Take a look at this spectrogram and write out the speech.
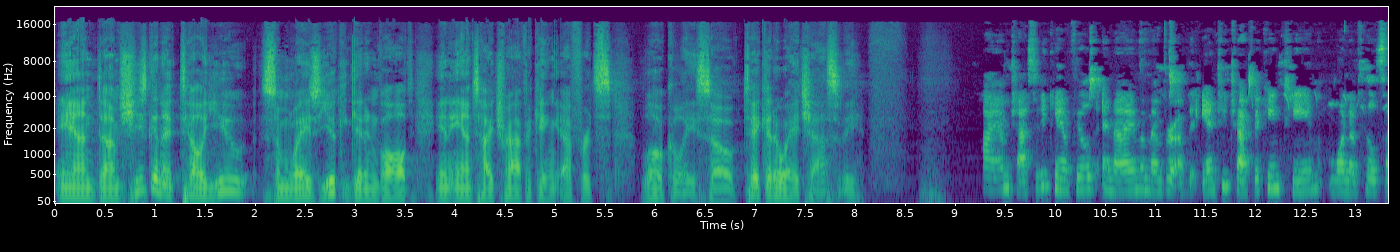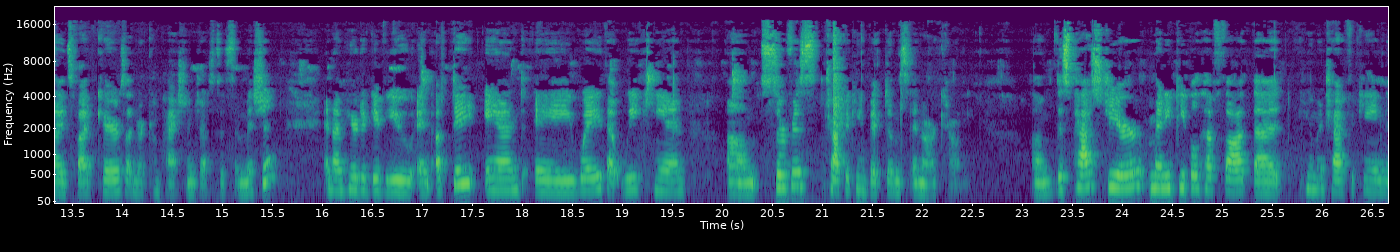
and um, she's going to tell you some ways you can get involved in anti-trafficking efforts locally. So take it away, Chastity. Hi, I'm Chastity Canfield, and I am a member of the anti trafficking team, one of Hillside's five cares under Compassion, Justice, and Mission. And I'm here to give you an update and a way that we can um, service trafficking victims in our county. Um, this past year, many people have thought that human trafficking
